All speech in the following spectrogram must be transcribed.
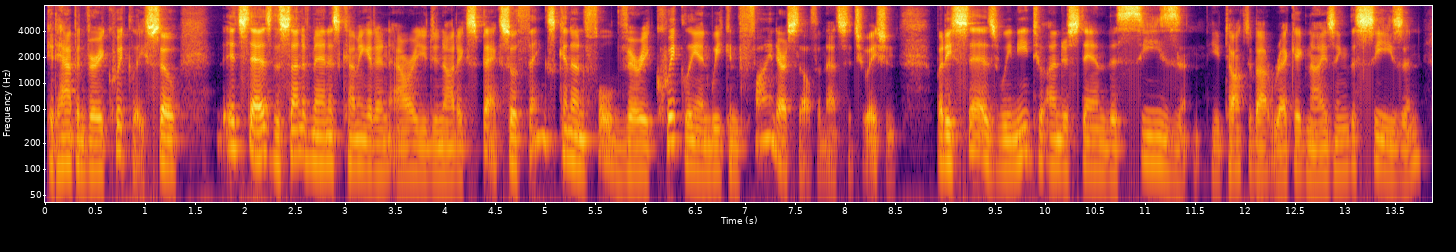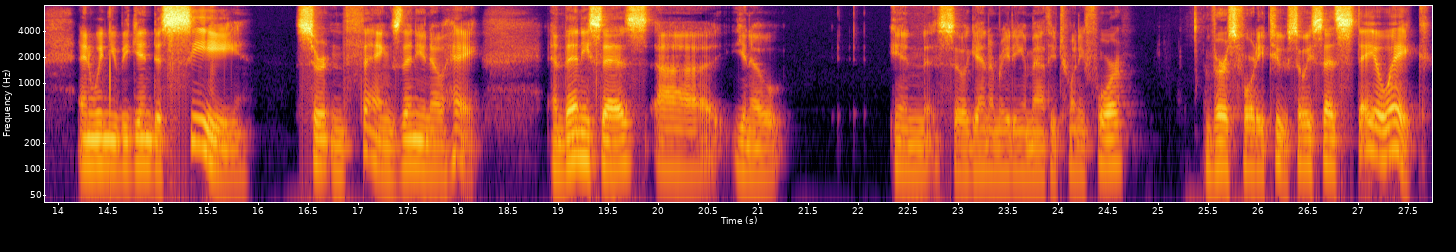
it happened very quickly. So it says, The Son of Man is coming at an hour you do not expect. So things can unfold very quickly and we can find ourselves in that situation. But he says we need to understand the season. He talked about recognizing the season. And when you begin to see certain things, then you know, hey. And then he says, uh, you know, in, so again, I'm reading in Matthew 24, verse 42. So he says, Stay awake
